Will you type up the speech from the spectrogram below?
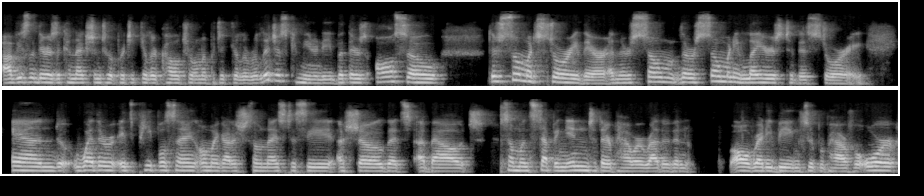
obviously there's a connection to a particular cultural and a particular religious community but there's also there's so much story there and there's so there's so many layers to this story. And whether it's people saying oh my god it's so nice to see a show that's about someone stepping into their power rather than already being super powerful or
